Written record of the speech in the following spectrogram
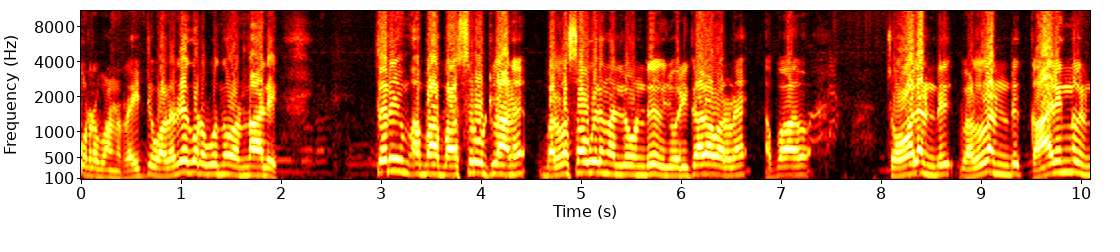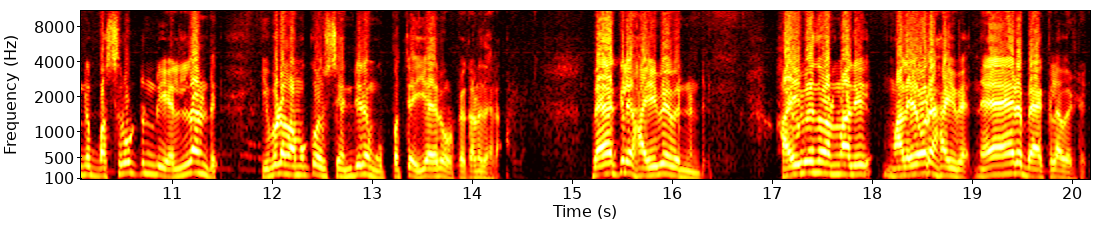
കുറവാണ്. റേറ്റ് വളരെ കുറവെന്ന് പറഞ്ഞാൽ ഇത്രയും ബസ് റൂട്ടിലാണ് വെള്ള സൗകര്യം നല്ലതുണ്ട് ജോലിക്കാരാണ് പറയണേ. അപ്പോൾ ചോലുണ്ട് വെള്ളമുണ്ട് കാര്യങ്ങളുണ്ട് ബസ് റൂട്ടുണ്ട് എല്ലാം ഉണ്ട്. ഇവിടെ നമുക്ക് ഒരു സെന്റിന് മുപ്പത്തി അയ്യായിരം ഉറുപ്പ്യക്കാണ് തരാം. ബാക്കിൽ ഹൈവേ വരുന്നുണ്ട്. ഹൈവേ എന്ന് പറഞ്ഞാൽ മലയോര ഹൈവേ നേരെ ബാക്കിലാണ് വരുന്നത്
